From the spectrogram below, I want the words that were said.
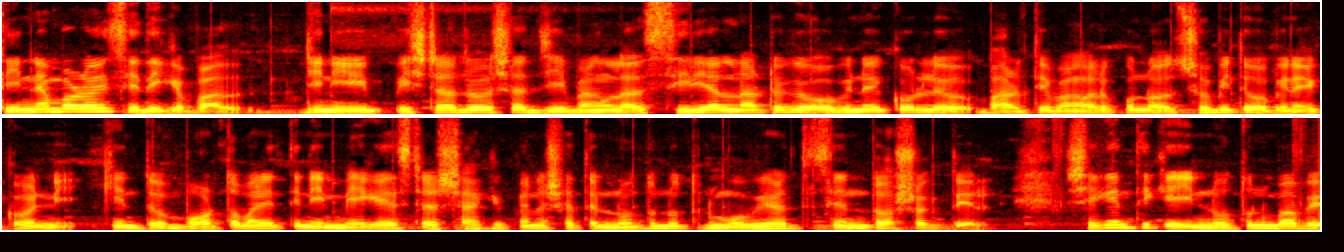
তিন নম্বর রয়েছে এদিকে পাল। যিনি Star Jalsha Zee Bangla serial নাটকে অভিনয় করলেও ভারতীয় বাংলার কোনো ছবিতে অভিনয় করেনি কিন্তু বর্তমানে তিনি মেগা স্টার শাকিব খানের সাথে নতুন নতুন মুভি হাতেছেন দর্শকদের। সেখান থেকেই নতুনভাবে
